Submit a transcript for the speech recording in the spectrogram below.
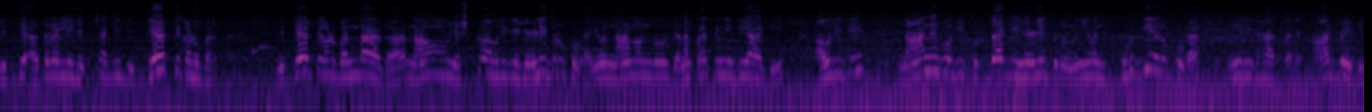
ವಿದ್ಯೆ ಅದರಲ್ಲಿ ಹೆಚ್ಚಾಗಿ ವಿದ್ಯಾರ್ಥಿಗಳು ಬರ್ತಾರೆ. ವಿದ್ಯಾರ್ಥಿಗಳು ಬಂದಾಗ ನಾವು ಎಷ್ಟು ಅವರಿಗೆ ಹೇಳಿದರೂ ಕೂಡ ಇವನ್ ನಾನೊಂದು ಜನಪ್ರತಿನಿಧಿಯಾಗಿ ಅವರಿಗೆ ನಾನೇ ಹೋಗಿ ಖುದ್ದಾಗಿ ಹೇಳಿದ್ರು ಇವನ್ ಹುಡುಗಿಯರು ಕೂಡ ನೀರಿಗೆ ಹಾರ್ತಾರೆ. ಆರ್ಬೇಡಿ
